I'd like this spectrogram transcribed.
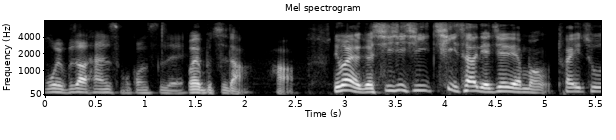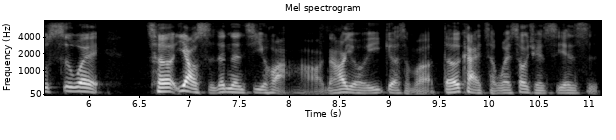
我也不知道它是什么公司诶、欸，我也不知道。好，另外有个 CCC 汽车连接联盟推出四位。车钥匙认证计划啊，然后有一个什么德凯成为授权实验室，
